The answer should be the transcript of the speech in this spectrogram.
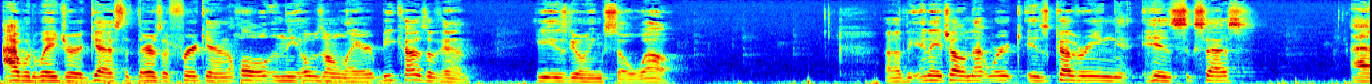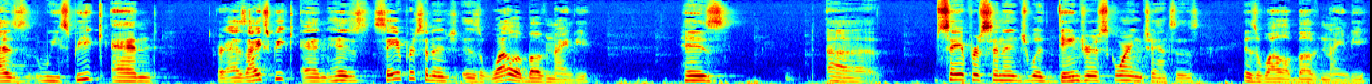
I would wager a guess that there's a freaking hole in the ozone layer because of him. He is doing so well. Uh, the NHL Network is covering his success as we speak, and or as I speak, and his save percentage is well above ninety. His uh, save percentage with dangerous scoring chances is well above ninety,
